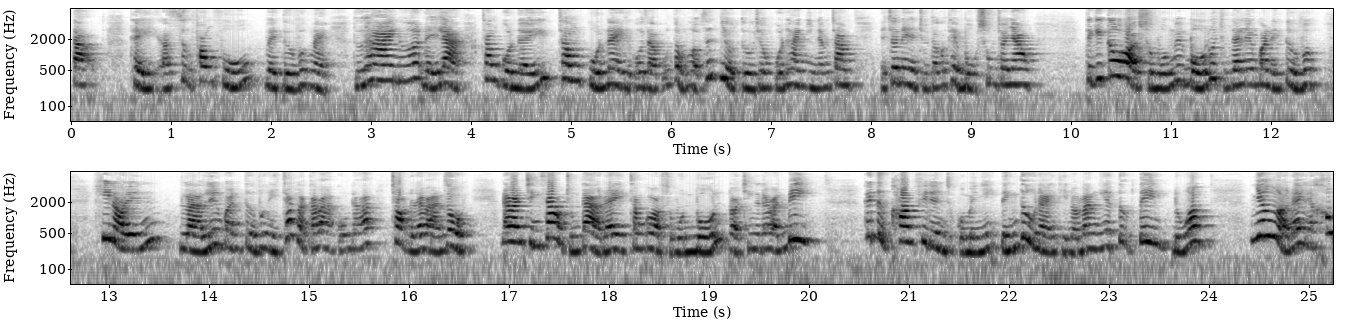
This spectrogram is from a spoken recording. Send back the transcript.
tạo thể uh, sự phong phú về từ vựng này. Thứ hai nữa đấy là trong cuốn đấy trong cuốn này thì cô giáo cũng tổng hợp rất nhiều từ trong cuốn 2500 để cho nên là chúng ta có thể bổ sung cho nhau. Thì cái câu hỏi số 44 của chúng ta liên quan đến từ vựng khi nói đến là liên quan đến từ vựng thì chắc là các bạn cũng đã chọn được đáp án rồi. Đáp án chính xác của chúng ta ở đây trong câu hỏi số 44 đó chính là đáp án B. Cái từ confident của mình ý, tính từ này thì nó mang nghĩa tự tin đúng không? Nhưng ở đây là không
